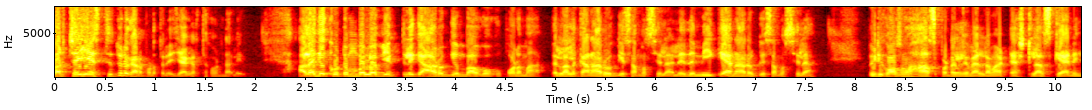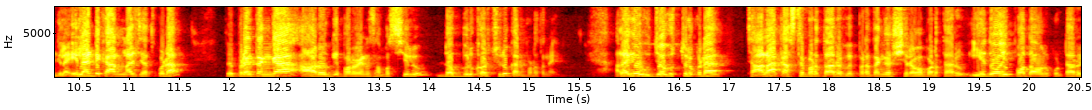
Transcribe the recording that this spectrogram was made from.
ఖర్చు అయ్యే స్థితులు కనపడతాయి జాగ్రత్తగా ఉండాలి. అలాగే కుటుంబంలో వ్యక్తులకి ఆరోగ్యం బాగోకపోవడమా పిల్లలకి అనారోగ్య సమస్యల లేదా మీకే అనారోగ్య సమస్యల వీటి కోసం హాస్పిటల్కి వెళ్ళడమా టెస్ట్ల స్కానింగ్ల ఇలాంటి కారణాల చేత కూడా విపరీతంగా ఆరోగ్యపరమైన సమస్యలు డబ్బులు ఖర్చులు కనపడుతున్నాయి. అలాగే ఉద్యోగస్తులు కూడా చాలా కష్టపడతారు విపరీతంగా శ్రమ పడతారు. ఏదో అయిపోదాం అనుకుంటారు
